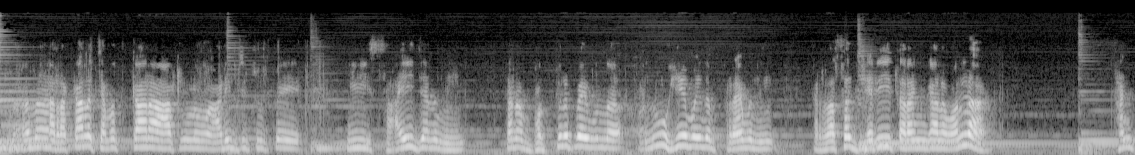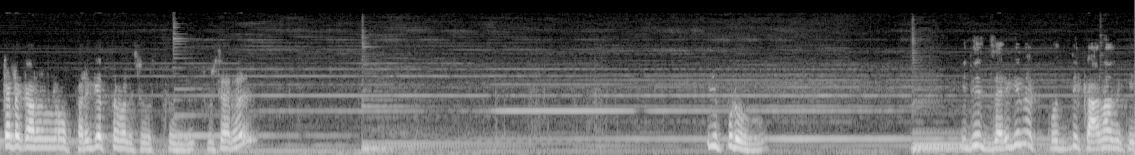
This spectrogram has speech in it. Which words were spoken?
నానా రకాల చమత్కార ఆటలను ఆడించి చూపే ఈ సాయి జనని తన భక్తులపై ఉన్న అనూహ్యమైన ప్రేమని రసఝరీ తరంగాల వల్ల సంకటకాలంలో పరిగెత్తవలసి వస్తుంది. చూసారా ఇప్పుడు ఇది జరిగిన కొద్ది కాలానికి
